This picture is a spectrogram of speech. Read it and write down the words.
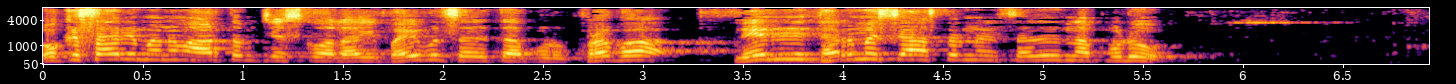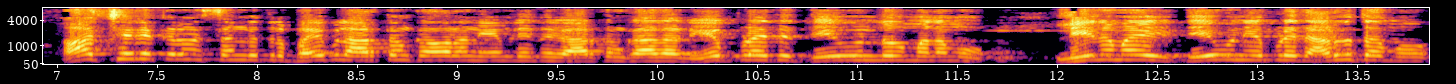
ఒకసారి మనం అర్థం చేసుకోవాలా? ఈ బైబిల్ చదివేటప్పుడు ప్రభా నేను నీ ధర్మశాస్త్రం చదివినప్పుడు ఆశ్చర్యకరమైన సంగతులు బైబిల్ అర్థం కావాలని ఏం లేదు అర్థం కాదండి. ఎప్పుడైతే దేవునిలో మనము లీనమై దేవుని ఎప్పుడైతే అడుగుతామో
